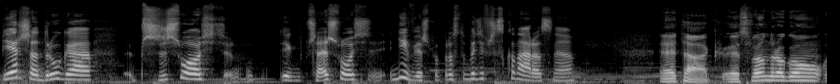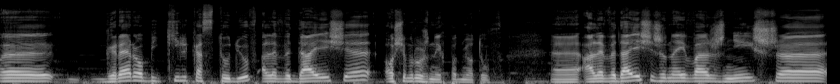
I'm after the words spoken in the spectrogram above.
pierwsza, druga, przyszłość, jakby przeszłość, nie wiesz, po prostu będzie wszystko naraz, nie? E, tak, e, swoją drogą e, grę robi kilka studiów, ale wydaje się osiem różnych podmiotów E, ale wydaje się, że najważniejsze,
